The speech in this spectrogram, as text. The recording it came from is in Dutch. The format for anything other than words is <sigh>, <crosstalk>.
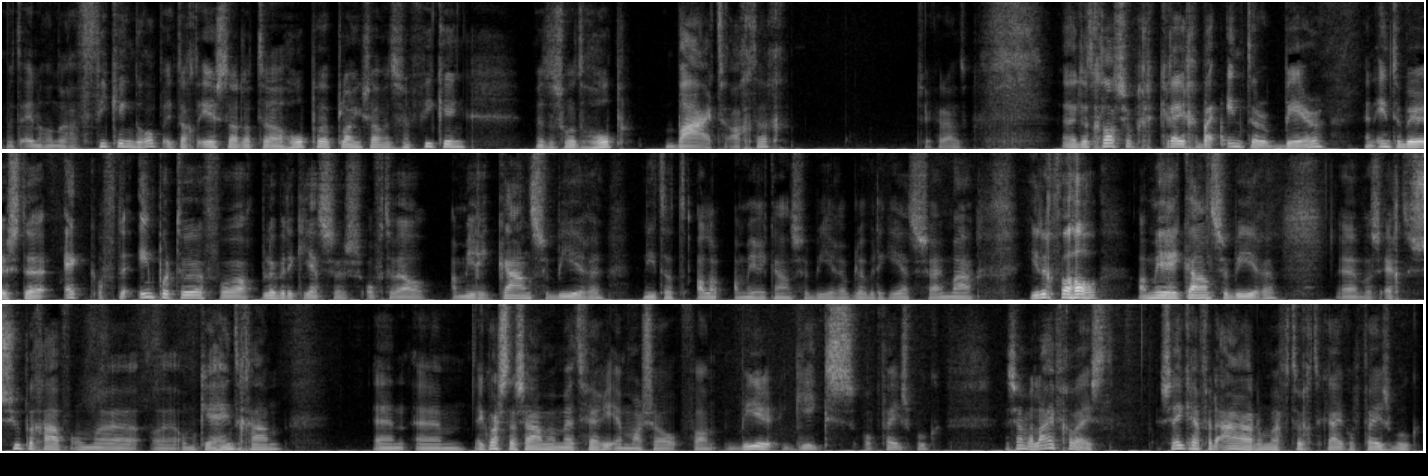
Met een of andere viking erop. Ik dacht eerst dat het uh, hopplankje zou. Het is een viking met een soort hopbaardachtig. Check het uit. Uh, dat glas heb ik gekregen bij Interbeer. En Interbeer is de, of de importeur voor Blubberdick Jetsers. Oftewel Amerikaanse bieren. Niet dat alle Amerikaanse bieren Blubberdick Jetsers zijn. Maar in ieder geval Amerikaanse bieren. Het uh, was echt super gaaf om, uh, om een keer heen te gaan. En um, ik was daar samen met Ferry en Marcel van Beer Geeks op Facebook. Daar zijn we live geweest. Zeker even de aanrader om even terug te kijken op Facebook.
